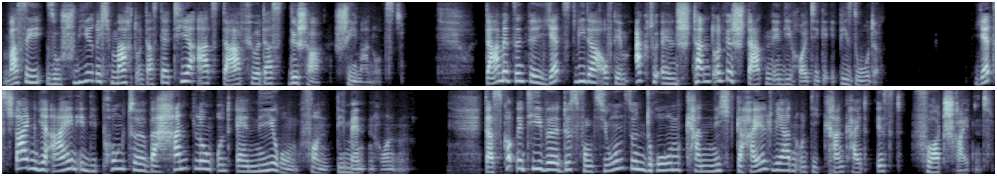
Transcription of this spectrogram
was sie so schwierig macht und dass der Tierarzt dafür das Discher-Schema nutzt. Damit sind wir jetzt wieder auf dem aktuellen Stand und wir starten in die heutige Episode. Jetzt steigen wir ein in die Punkte Behandlung und Ernährung von dementen Hunden. Das kognitive Dysfunktionssyndrom kann nicht geheilt werden und die Krankheit ist fortschreitend.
